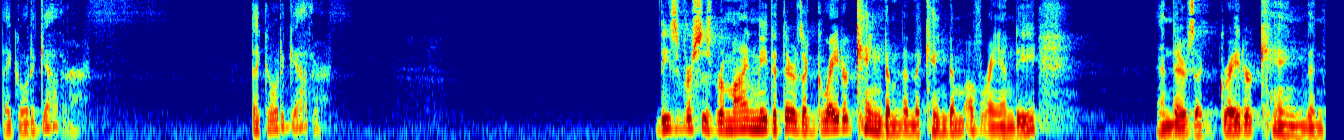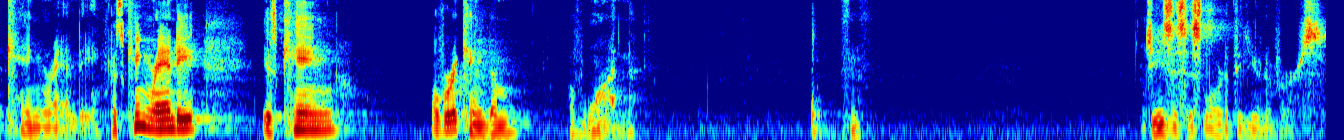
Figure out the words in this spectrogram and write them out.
They go together. They go together. These verses remind me that there's a greater kingdom than the kingdom of Randy, and there's a greater king than King Randy. Because King Randy is king over a kingdom of one. Hmm. Jesus is Lord of the universe.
